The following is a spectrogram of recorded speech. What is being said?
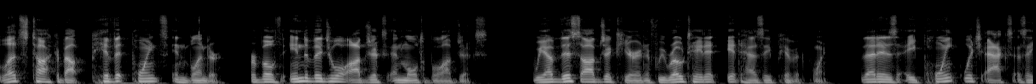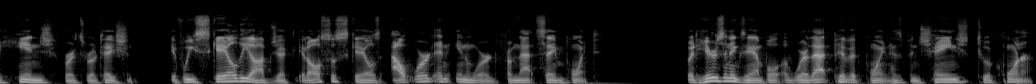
Let's talk about pivot points in Blender for both individual objects and multiple objects. We have this object here, and if we rotate it, it has a pivot point. That is a point which acts as a hinge for its rotation. If we scale the object, it also scales outward and inward from that same point. But here's an example of where that pivot point has been changed to a corner.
